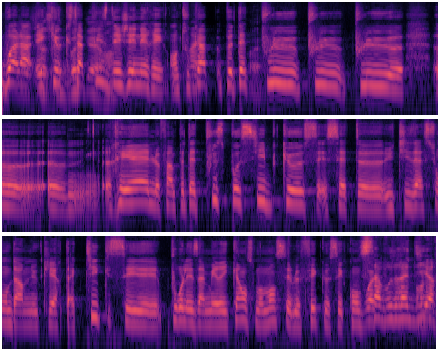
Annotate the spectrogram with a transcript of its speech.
voilà, et que, ça puisse hein. dégénérer. En tout cas, peut-être plus, plus, plus euh, euh, réel, enfin peut-être plus possible que cette euh, utilisation d'armes nucléaires tactiques. C'est pour les Américains en ce moment, c'est le fait que ces convois. Ça voudrait dire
